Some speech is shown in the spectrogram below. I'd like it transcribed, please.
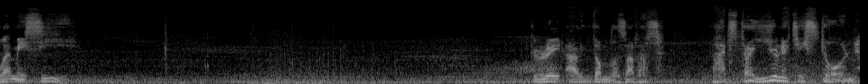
Let me see. Great Audumlazaras. That's the Unity Stone.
